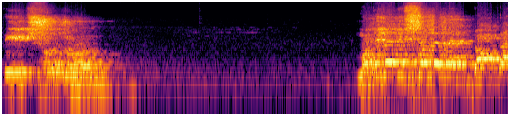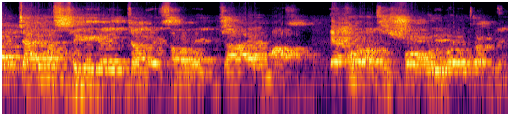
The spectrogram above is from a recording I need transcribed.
তিনশো জন। মদিনা বিশ্ববিদ্যালয়ের ডক্টর চার মাস থেকে গেলেন জামিয়া সালাফে চার মাস এখন আছে, সপরিবারও থাকলেন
